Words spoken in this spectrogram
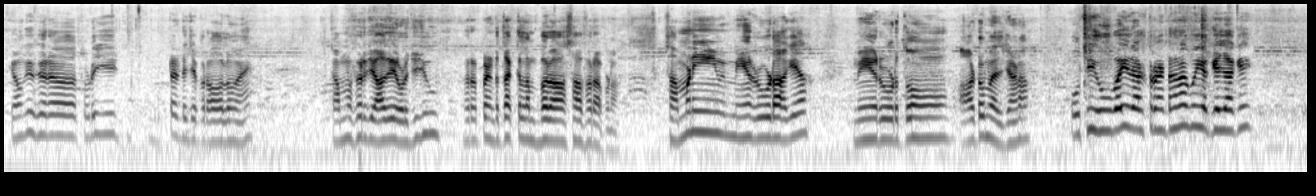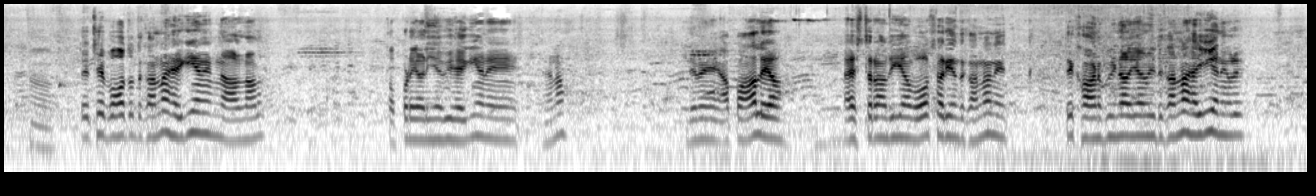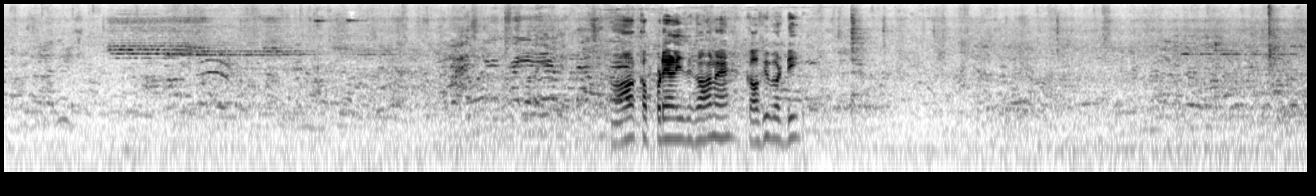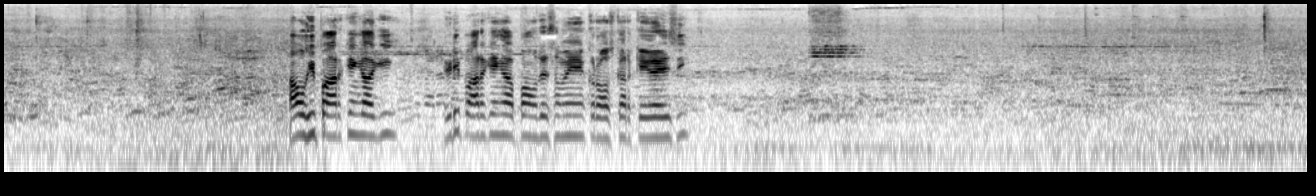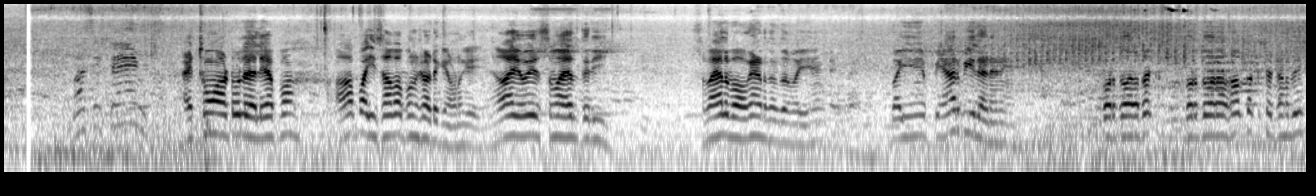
ਕਿਉਂਕਿ ਫਿਰ ਥੋੜੀ ਜੀ ਢਿੱਡ 'ਚ ਪ੍ਰੋਬਲਮ ਹੈ। ਕੰਮ ਫਿਰ ਜ਼ਿਆਦਾ ਉਲਝ ਜੂ, ਫਿਰ ਪਿੰਡ ਤੱਕ ਲੰਬਰ ਆ, ਸਫ਼ਰ ਆਪਣਾ। ਸਾਹਮਣੇ ਮੇਨ ਰੋਡ ਆ ਗਿਆ। ਮੇਨ ਰੋਡ ਤੋਂ ਆਟੋ ਮਿਲ ਜਾਣਾ। ਉੱਥੇ ਹੀ ਹੋਊ ਬਾਈ ਰੈਸਟੋਰੈਂਟ ਹੈ ਨਾ ਕੋਈ ਅੱਗੇ ਜਾ ਕੇ? ਹਾਂ, ਤੇ ਇੱਥੇ ਬਹੁਤ ਦੁਕਾਨਾਂ ਹੈਗੀਆਂ ਨੇ ਨਾਲ ਨਾਲ। ਕੱਪੜੇ ਵਾਲੀਆਂ ਵੀ ਹੈਗੀਆਂ ਨੇ, ਹੈਨਾ? ਜਿਵੇਂ ਆਪਾਂ ਆ ਲਿਆ, ਇਸ ਤਰ੍ਹਾਂ ਦੀਆਂ ਬਹੁਤ ਸਾਰੀਆਂ ਦੁਕਾਨਾਂ ਨੇ। ਤੇ ਖਾਣ ਪੀਣ ਵਾਲੀਆਂ ਵੀ ਦੁਕਾਨਾਂ ਹੈਗੀਆਂ ਨੇ ਉਰੇ। ਹਾਂ ਕੱਪੜਿਆਂ ਵਾਲੀ ਦੁਕਾਨ ਹੈ ਕਾਫੀ ਵੱਡੀ। ਆ ਉਹੀ ਪਾਰਕਿੰਗ ਆ ਗਈ। ਜਿਹੜੀ ਪਾਰਕਿੰਗ ਆਪਾਂ ਆਉਂਦੇ ਸਮੇਂ ਕ੍ਰਾਸ ਕਰਕੇ ਗਏ ਸੀ। Bus stand. ਇੱਥੋਂ ਆਟੋ ਲੈ ਲਿਆ ਆਪਾਂ। ਆ ਭਾਈ ਸਾਹਿਬ ਆਪਾਂ ਨੂੰ ਛੱਡ ਕੇ ਆਉਣਗੇ। ਆਏ ਓਏ ਸਮਾਈਲ ਤੇਰੀ। ਸਮਾਈਲ ਬਹੁਤ ਘੈਂਟ ਦਿੰਦਾ ਬਾਈ ਹੈ। ਬਾਈ ਨੇ 50 ਰੁਪਏ ਲੈਣੇ ਨੇ। ਗੁਰਦੁਆਰਾ ਤੱਕ ਗੁਰਦੁਆਰਾ ਸਾਹਿਬ ਤੱਕ ਛੱਡਣ ਦੇ।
